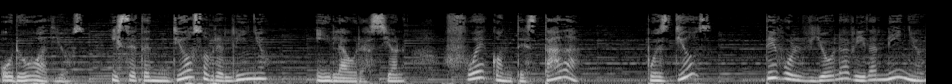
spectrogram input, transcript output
oró a Dios y se tendió sobre el niño y la oración fue contestada, pues Dios devolvió la vida al niño.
